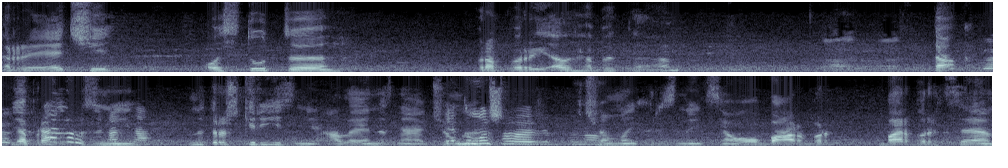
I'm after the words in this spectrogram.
речі. Ось тут е, прапори ЛГБТ. Так? Я правильно розумію? Так, так. Вони трошки різні, але я не знаю, в Я чому, думаю, що в воно чому їх різниця. О, Барбар. Барбар це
